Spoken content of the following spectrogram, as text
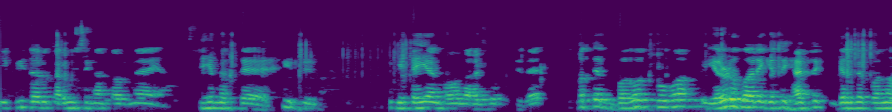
ಈ ಬೀದರ್ ಕರ್ಮ ಸಿಂಗ್ ಅಂತವ್ರನ್ನೇ ಮತ್ತೆ ಕೈ ಅನುಭವ ರಜಗೊಳಿಸಿದೆ ಮತ್ತೆ ಭಗವತ್ ಕುಮಾರ್ ಎರಡು ಬಾರಿ ಗೆದ್ದು ಹ್ಯಾಟ್ರಿಕ್ ಗೆಲ್ಲಬೇಕು ಅನ್ನೋ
